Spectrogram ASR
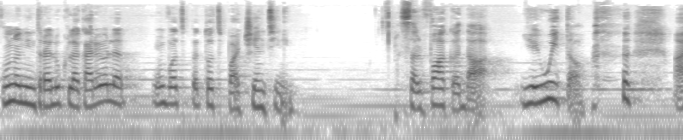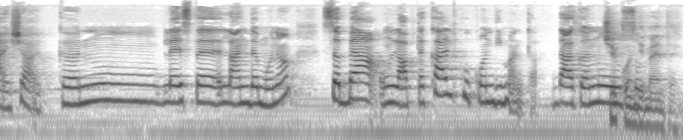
unul dintre lucrurile care eu le învăț pe toți pacienții să-l facă, dar ei uită, așa, că nu le este la îndemână să bea un lapte cald cu condimentă. Dacă nu Ce sub- condimente?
